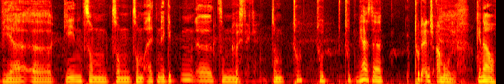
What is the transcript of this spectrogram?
Wir äh, gehen zum, zum, zum alten Ägypten, äh, zum, Richtig. zum Tut, Tut, Tut, wie heißt der? Tutanchamun. Genau.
